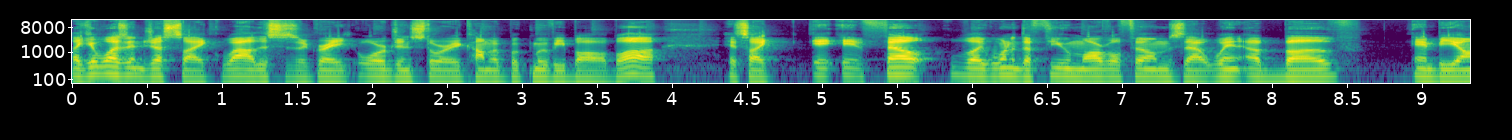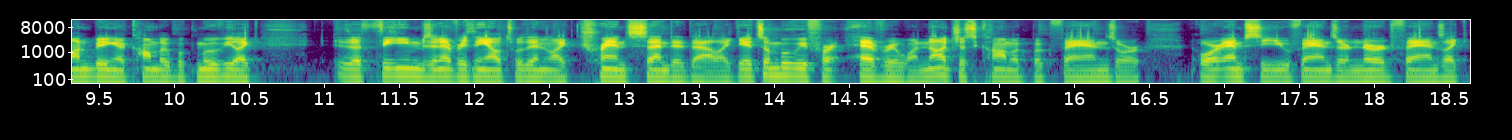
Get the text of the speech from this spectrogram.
Like it wasn't just like wow, this is a great origin story, comic book movie, blah blah blah. It's like it, it felt like one of the few Marvel films that went above and beyond being a comic book movie. Like the themes and everything else within like transcended that. Like it's a movie for everyone, not just comic book fans or or MCU fans or nerd fans. Like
